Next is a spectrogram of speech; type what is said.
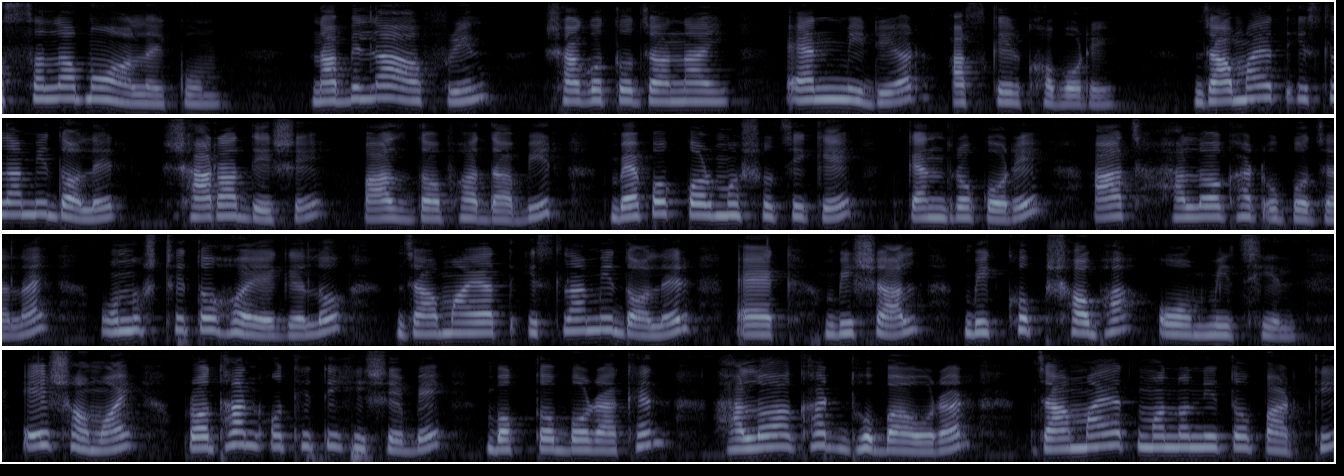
আসসালামু আলাইকুম। নাবিলা আফরিন স্বাগত জানাই এন মিডিয়ার আজকের খবরে। জামায়াত ইসলামী দলের সারা দেশে পাঁচ দফা দাবির ব্যাপক কর্মসূচিকে কেন্দ্র করে আজ হালুয়াঘাট উপজেলায় অনুষ্ঠিত হয়ে গেল জামায়াত ইসলামী দলের এক বিশাল বিক্ষোভ সভা ও মিছিল। এ সময় প্রধান অতিথি হিসেবে বক্তব্য রাখেন হালুয়াঘাট ধুবাউড়ার জামায়াত মনোনীত প্রার্থী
